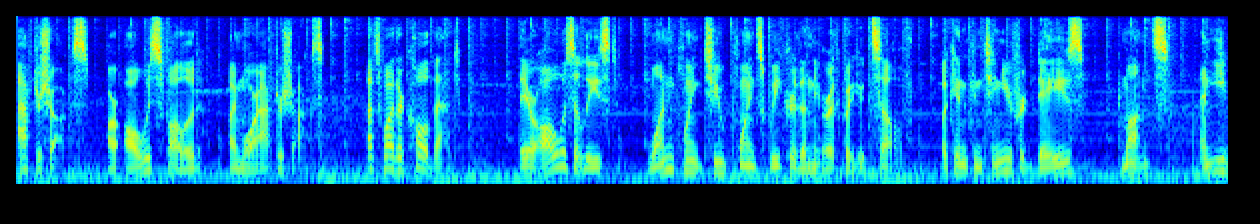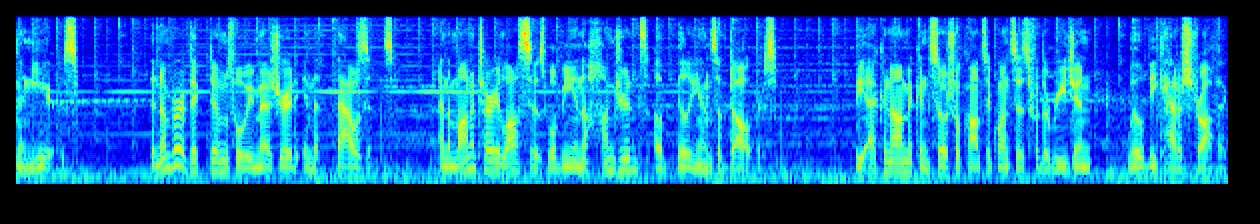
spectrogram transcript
Aftershocks are always followed by more aftershocks. That's why they're called that. They are always at least 1.2 points weaker than the earthquake itself, but can continue for days, months, and even years. The number of victims will be measured in the thousands, and the monetary losses will be in the hundreds of billions of dollars. The economic and social consequences for the region will be catastrophic.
